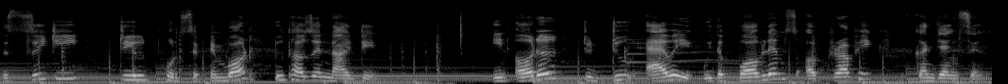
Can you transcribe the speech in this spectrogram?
the city till 4 September 2019 in order to do away with the problems of traffic congestion.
